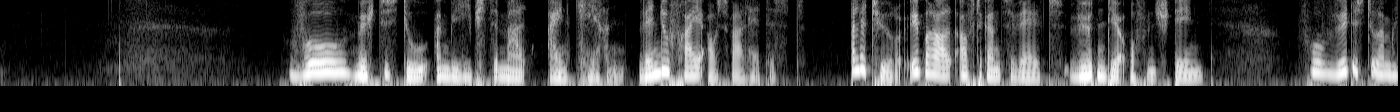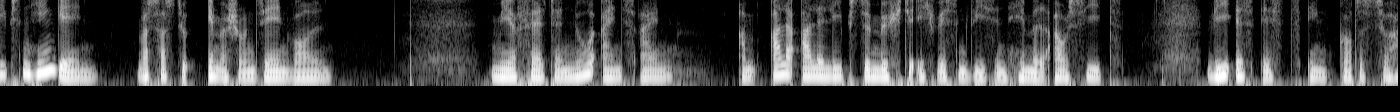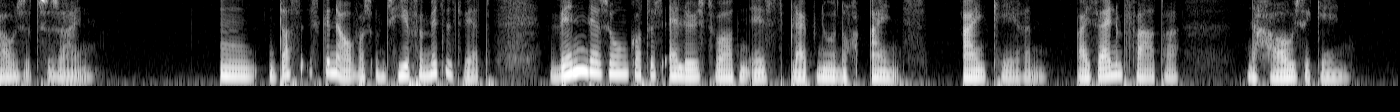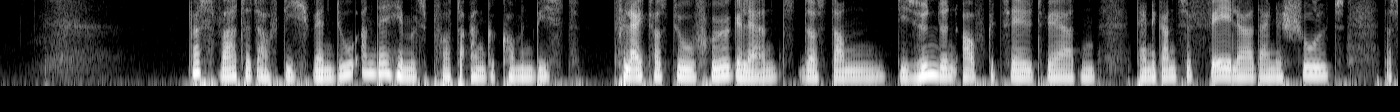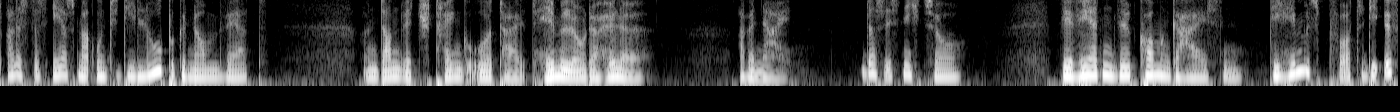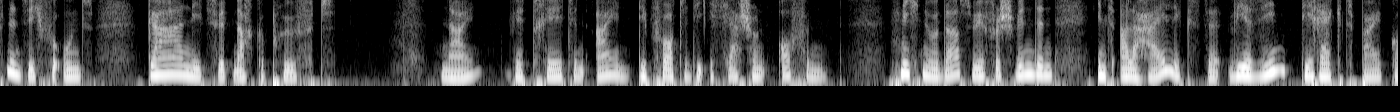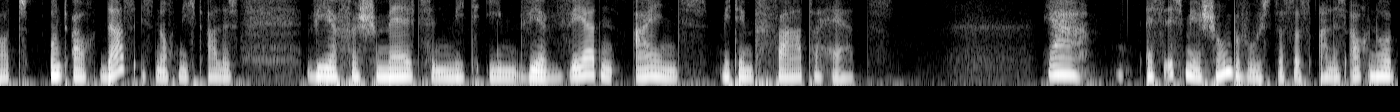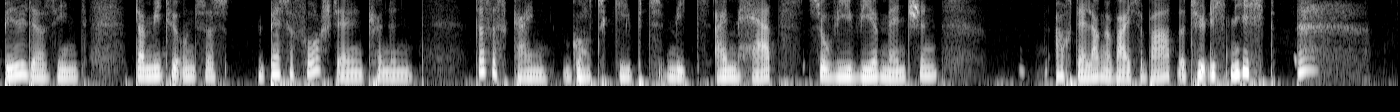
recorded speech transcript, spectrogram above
Wo möchtest du am liebsten mal einkehren, wenn du freie Auswahl hättest? Alle Türe, überall auf der ganzen Welt, würden dir offen stehen. Wo würdest du am liebsten hingehen? Was hast du immer schon sehen wollen? Mir fällt da nur eins ein. Am aller, allerliebsten möchte ich wissen, wie es im Himmel aussieht, wie es ist, in Gottes Zuhause zu sein. Und das ist genau, was uns hier vermittelt wird. Wenn der Sohn Gottes erlöst worden ist, bleibt nur noch eins, einkehren, bei seinem Vater nach Hause gehen. Was wartet auf dich, wenn du an der Himmelspforte angekommen bist? Vielleicht hast du früher gelernt, dass dann die Sünden aufgezählt werden, deine ganze Fehler, deine Schuld, dass alles das erstmal unter die Lupe genommen wird. Und dann wird streng geurteilt, Himmel oder Hölle. Aber nein, das ist nicht so. Wir werden willkommen geheißen. Die Himmelspforte, die öffnen sich für uns. Gar nichts wird nachgeprüft. Nein, wir treten ein. Die Pforte, die ist ja schon offen. Nicht nur das, wir verschwinden ins Allerheiligste. Wir sind direkt bei Gott. Und auch das ist noch nicht alles. Wir verschmelzen mit ihm. Wir werden eins mit dem Vaterherz. Ja, es ist mir schon bewusst, dass das alles auch nur Bilder sind, damit wir uns das besser vorstellen können dass es kein Gott gibt mit einem Herz, so wie wir Menschen, auch der lange weiße Bart natürlich nicht.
